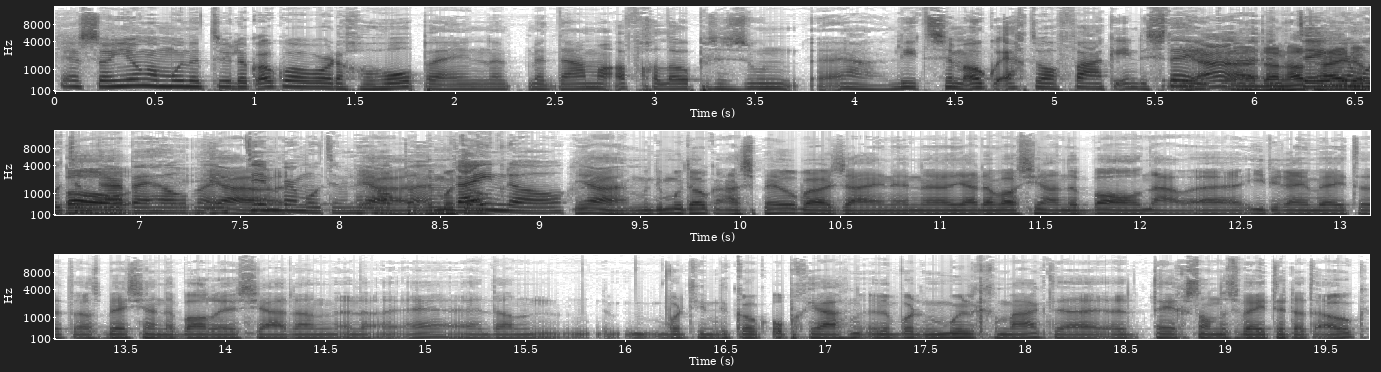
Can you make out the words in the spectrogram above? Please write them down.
Ja, zo'n jongen moet natuurlijk ook wel worden geholpen. En met name afgelopen seizoen ja, liet ze hem ook echt wel vaak in de steek. Ja, dan en had Taylor hij de moet bal, hem daarbij helpen. Ja, en Timber moet hem ja, helpen. En moet Wijndal. Ook, ja, die moet ook aanspeelbaar zijn. En uh, ja, dan was hij aan de bal. Nou, uh, iedereen weet dat als Bessie aan de bal is, ja, dan, dan wordt hij natuurlijk ook opgejaagd. Dan wordt het moeilijk gemaakt. tegenstanders weten dat ook.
